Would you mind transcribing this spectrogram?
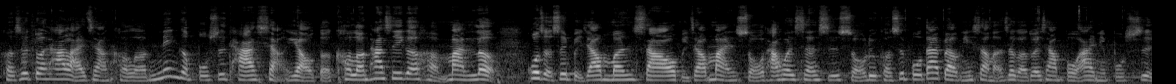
可是对他来讲，可能那个不是他想要的，可能他是一个很慢热，或者是比较闷骚、比较慢熟，他会深思熟虑，可是不代表你想的这个对象不爱你，不是。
